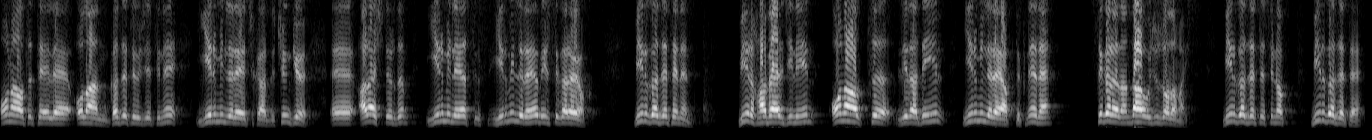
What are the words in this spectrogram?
16 TL olan gazete ücretini 20 liraya çıkardı. Çünkü e, araştırdım 20 liraya 20 liraya bir sigara yok. Bir gazetenin bir haberciliğin 16 lira değil 20 lira yaptık. Neden? Sigaradan daha ucuz olamayız. Bir gazete Sinop, bir gazete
